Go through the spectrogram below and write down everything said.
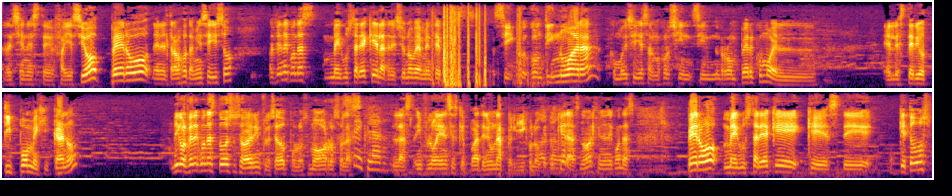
recién este falleció, pero en el trabajo también se hizo. Al fin de cuentas, me gustaría que la tradición obviamente pues, si co- continuara, como dice ella, a lo mejor sin, sin romper como el, el estereotipo mexicano. Digo, al fin de cuentas todo eso se va a ver influenciado por los morros o las, Sí, claro. las influencias que pueda tener una película, lo que tú quieras, ¿no? Al final de cuentas. Pero me gustaría que, que, este, que todos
